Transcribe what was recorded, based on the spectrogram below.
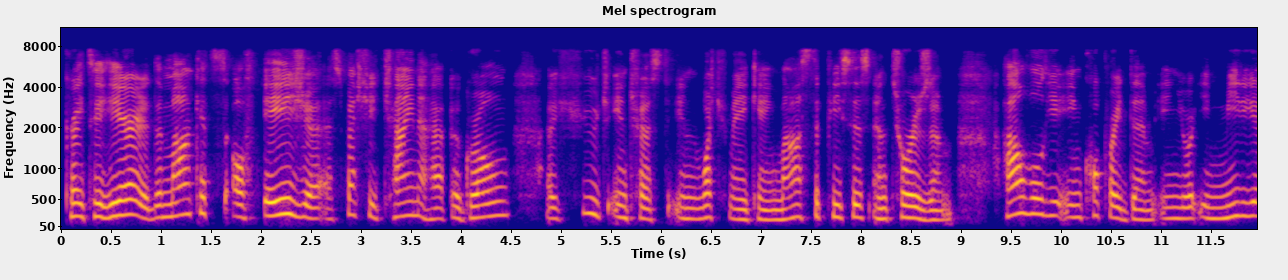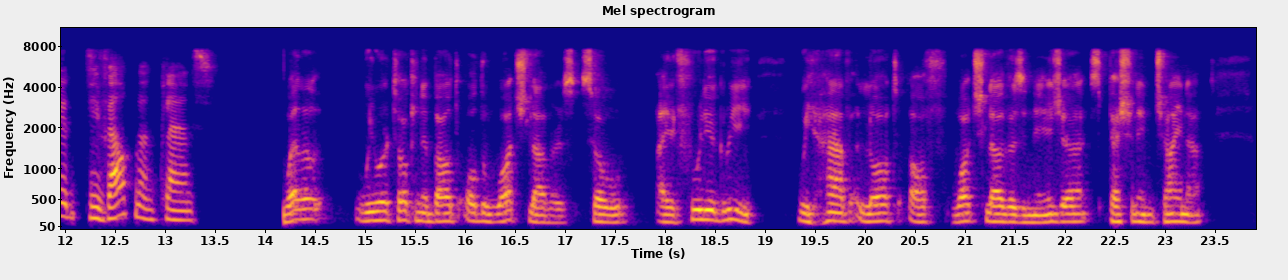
Great to hear. The markets of Asia, especially China, have grown a huge interest in watchmaking, masterpieces, and tourism. How will you incorporate them in your immediate development plans? Well, we were talking about all the watch lovers. So I fully agree. We have a lot of watch lovers in Asia, especially in China.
